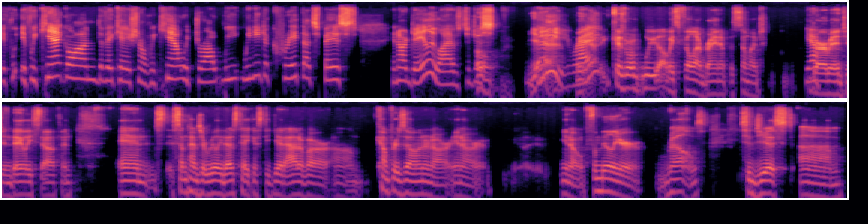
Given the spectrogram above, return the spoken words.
If we, if we can't go on the vacation or if we can't withdraw, we we need to create that space in our daily lives to just oh, yeah, be, right? Because we we always fill our brain up with so much yeah. garbage and daily stuff, and and sometimes it really does take us to get out of our um, comfort zone and our in our you know familiar realms to just um,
